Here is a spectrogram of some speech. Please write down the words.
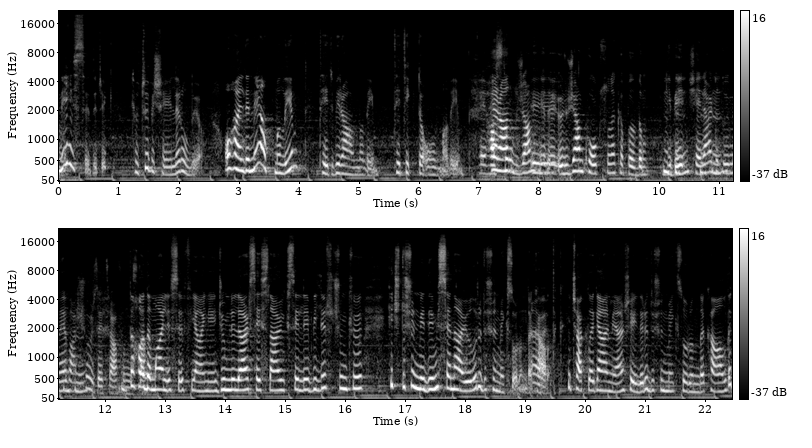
Ne hissedecek? Kötü bir şeyler oluyor. O halde ne yapmalıyım? Tedbir almalıyım. Tetikte olmalıyım. E, Her hasta an, olacağım ya da e, öleceğim korkusuna kapıldım gibi şeyler de duymaya başlıyoruz etrafımızda. Daha da maalesef yani cümleler, sesler yükselebilir. Çünkü hiç düşünmediğimiz senaryoları düşünmek zorunda Evet. kaldık. Hiç akla gelmeyen şeyleri düşünmek zorunda kaldık.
